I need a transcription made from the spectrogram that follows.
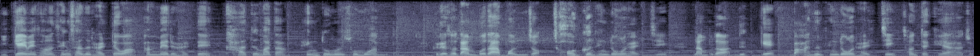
이 게임에선 생산을 할 때와 판매를 할 때 카드마다 행동을 소모합니다. 그래서 남보다 먼저 적은 행동을 할지 남보다 늦게 많은 행동을 할지 선택해야 하죠.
